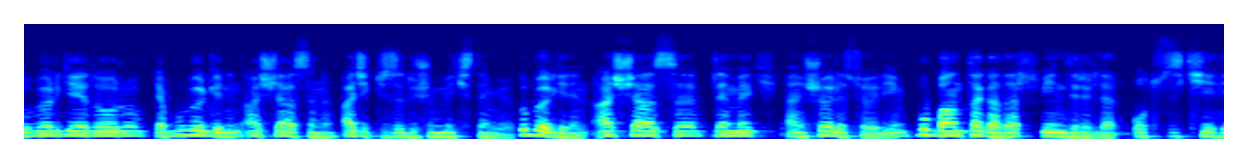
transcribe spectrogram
bu bölgeye doğru ya bu bölgenin aşağısını açıkçası düşünmek istemiyorum. Bu bölgenin aşağısı demek yani şöyle söyleyeyim. Bu banta kadar indirirler. 32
